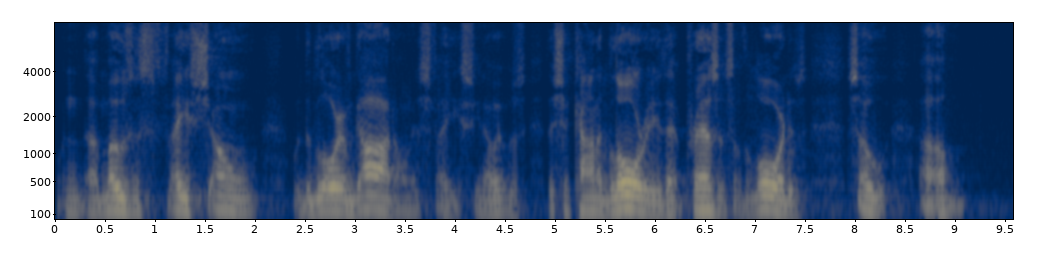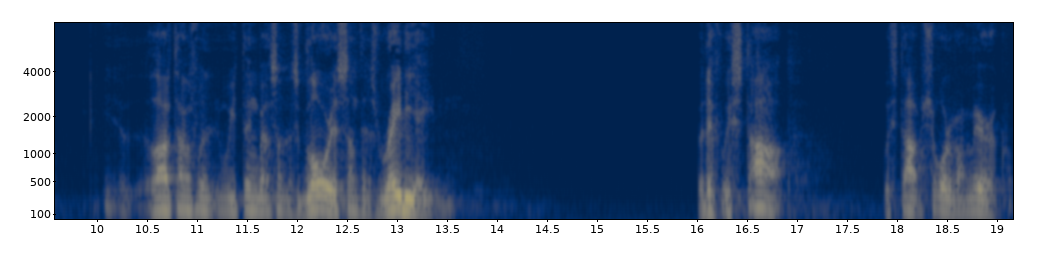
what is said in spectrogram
When uh, Moses' face shone with the glory of God on his face. You know, it was the Shekinah glory, that presence of the Lord is so. Um, a lot of times when we think about something that's glorious, something that's radiating. But if we stop, we stop short of our miracle.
